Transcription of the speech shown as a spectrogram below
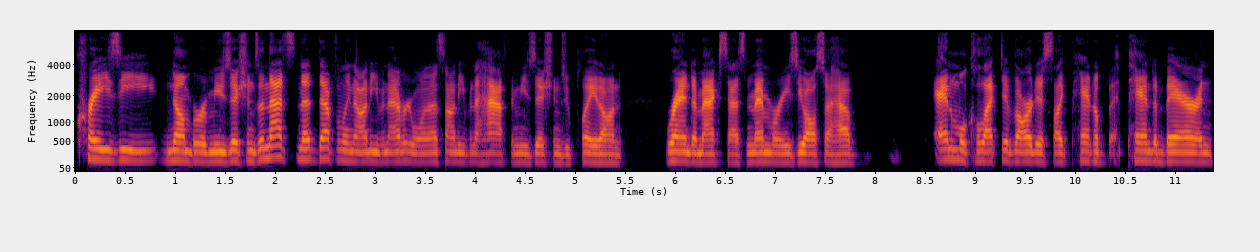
crazy number of musicians, and that's not, definitely not even everyone. That's not even half the musicians who played on Random Access Memories. You also have Animal Collective artists like Panda, Panda Bear and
